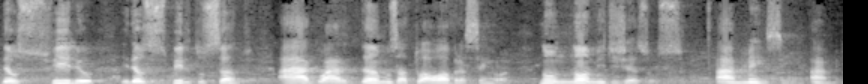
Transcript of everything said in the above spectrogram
Deus Filho e Deus Espírito Santo. Aguardamos a Tua obra, Senhor, no nome de Jesus. Amém, Senhor. Amém.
